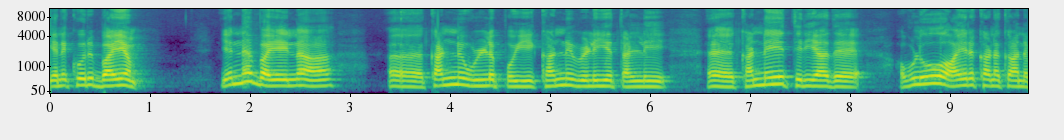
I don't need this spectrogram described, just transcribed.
எனக்கு ஒரு பயம். என்ன பயம்னா கண் உள்ளே போய் கண் வெளியே தள்ளி கண்ணே தெரியாத அவ்வளோ ஆயிரக்கணக்கான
